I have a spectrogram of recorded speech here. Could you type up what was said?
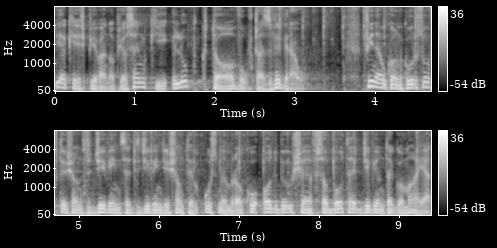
jakie śpiewano piosenki lub kto wówczas wygrał. Finał konkursu w 1998 roku odbył się w sobotę 9 maja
